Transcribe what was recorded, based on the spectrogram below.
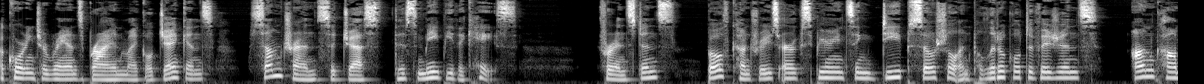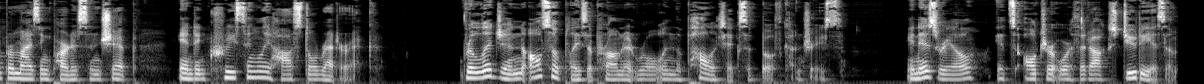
According to RAND's Brian Michael Jenkins, some trends suggest this may be the case. For instance, both countries are experiencing deep social and political divisions, uncompromising partisanship, and increasingly hostile rhetoric. Religion also plays a prominent role in the politics of both countries. In Israel, it's ultra Orthodox Judaism,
